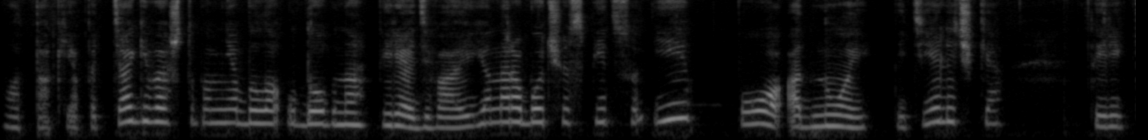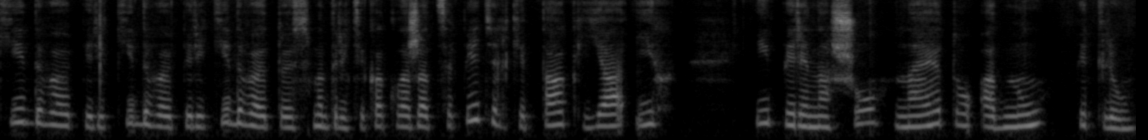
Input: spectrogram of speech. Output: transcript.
Вот так я подтягиваю, чтобы мне было удобно. Переодеваю ее на рабочую спицу и по одной петелечке перекидываю, перекидываю, перекидываю. То есть смотрите, как ложатся петельки, так я их и переношу на эту одну петлю.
